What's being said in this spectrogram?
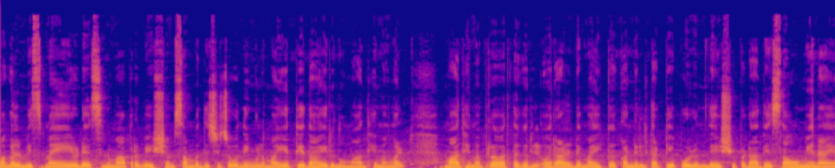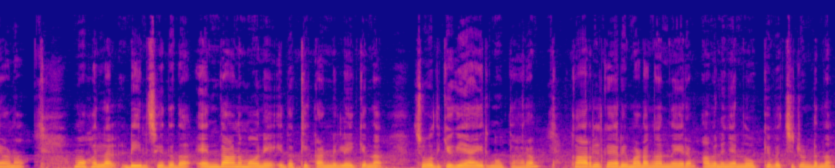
മകൾ വിസ്മയയുടെ സിനിമാ പ്രവേശം സംബന്ധിച്ച ചോദ്യങ്ങളുമായി എത്തിയതായിരുന്നു മാധ്യമങ്ങൾ. മാധ്യമപ്രവർത്തകരിൽ ഒരാളുടെ മൈക്ക് കണ്ണിൽ തട്ടിയപ്പോഴും ദേഷ്യപ്പെടാതെ സൗമ്യനായാണ് മോഹൻലാൽ ഡീൽ ചെയ്തത്. എന്താണ് മോനെ ഇതൊക്കെ കണ്ണിലേക്കെന്ന് ചോദിക്കുകയായിരുന്നു താരം. കാറിൽ കയറി മടങ്ങാൻ നേരം അവനെ ഞാൻ നോക്കി വെച്ചിട്ടുണ്ടെന്നും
